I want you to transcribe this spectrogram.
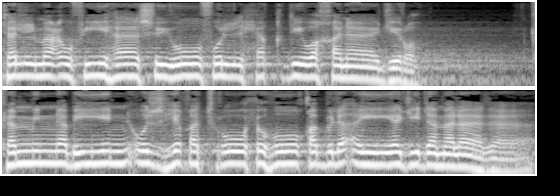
تلمع فيها سيوف الحقد وخناجره. كم من نبي أزهقت روحه قبل أن يجد ملاذا؟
